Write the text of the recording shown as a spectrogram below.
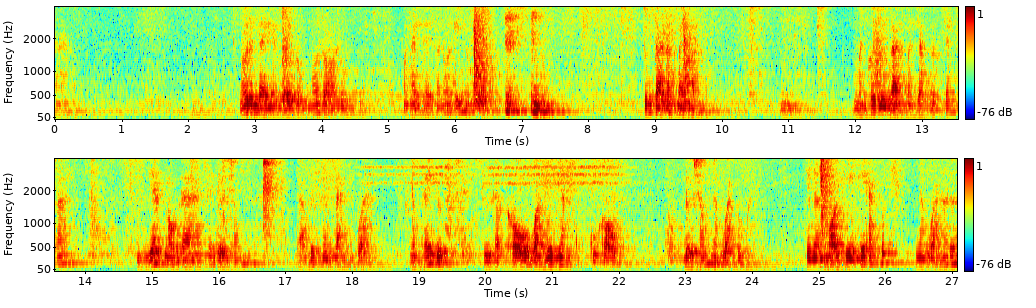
À. nói đến đây thầy cũng nói rõ luôn. Hồi nãy thầy có nói ý rồi chúng ta rất may mắn. Ừ. Mình có duyên lành mình gặp được chánh pháp. Mình giác ngộ ra cái đời sống đạo đức nhân bản nhân quả mình thấy được sự thật khổ và nguyên nhân của khổ. Đời sống nhân quả của mình. Cho nên mỗi khi cái áp bức nhân quả nó đến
